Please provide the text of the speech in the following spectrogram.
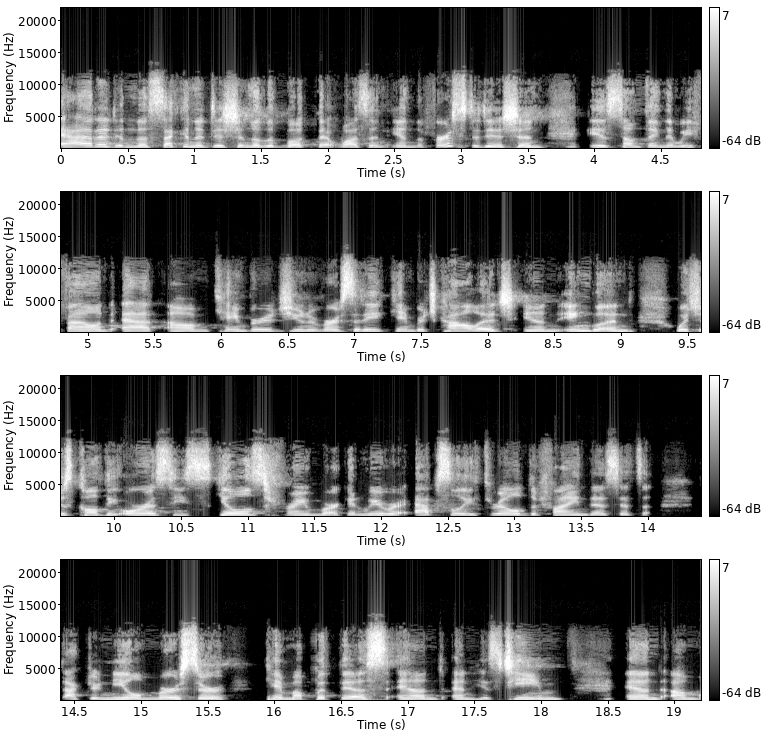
added in the second edition of the book that wasn't in the first edition is something that we found at um, Cambridge University, Cambridge College in England, which is called the Oracy Skills Framework. And we were absolutely thrilled to find this. It's Dr. Neil Mercer came up with this and, and his team. And um,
